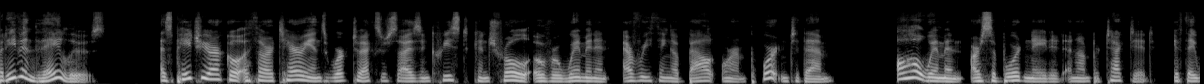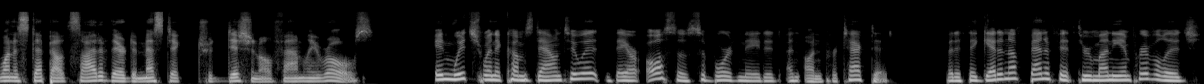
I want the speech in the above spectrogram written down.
But even they lose. As patriarchal authoritarians work to exercise increased control over women and everything about or important to them, all women are subordinated and unprotected if they want to step outside of their domestic traditional family roles. In which, when it comes down to it, they are also subordinated and unprotected. But if they get enough benefit through money and privilege,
